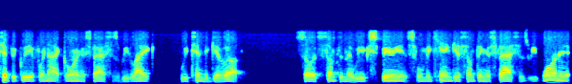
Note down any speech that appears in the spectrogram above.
typically if we're not going as fast as we like, we tend to give up. So it's something that we experience when we can't get something as fast as we want it,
